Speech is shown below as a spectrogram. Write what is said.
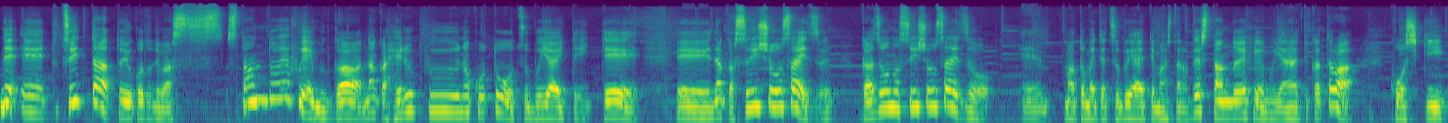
で、えっ、と、ツイッターということでは、スタンド FM がなんかヘルプのことをつぶやいていて、えー、なんか推奨サイズ、画像の推奨サイズをえー、まとめてつぶやいてましたので、スタンド FM やられてる方は、公式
